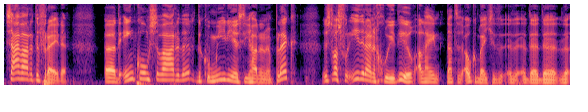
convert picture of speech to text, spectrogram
Zij waren tevreden. Eh, de inkomsten waren er. De comedians die hadden een plek. Dus het was voor iedereen een goede deal. Alleen dat is ook een beetje de, de, de,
